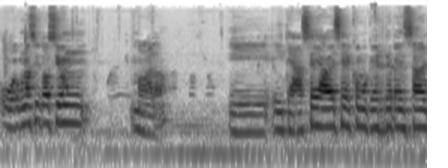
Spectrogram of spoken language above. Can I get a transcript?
una situación mala. Y, y te hace a veces como que repensar.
